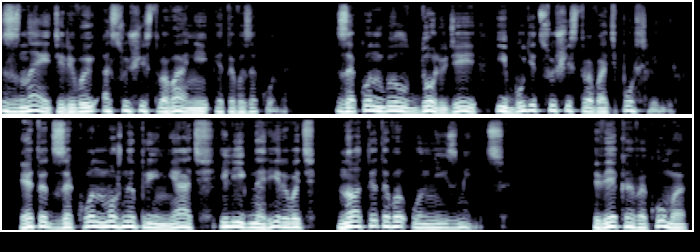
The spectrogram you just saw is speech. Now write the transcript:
знаете ли вы о существовании этого закона. Закон был до людей и будет существовать после них. Этот закон можно принять или игнорировать, но от этого он не изменится. Век Авакума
